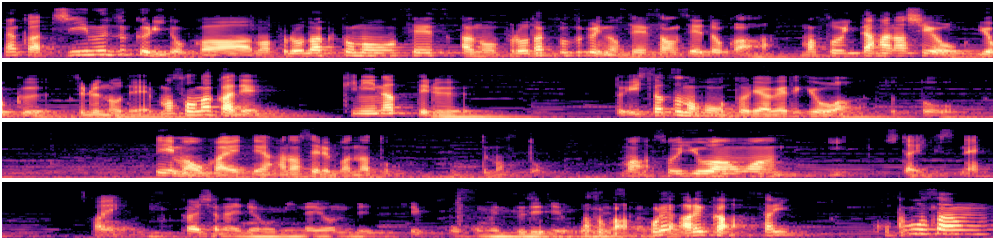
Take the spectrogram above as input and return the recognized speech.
なんかチーム作りとか、まあ、プロダクトの生あのプロダクト作りの生産性とか、まあ、そういった話をよくするので、まあ、その中で気になってると一冊の本を取り上げて今日はちょっとテーマを変えて話せればなと思ってますと。まあ、そういうワンワンにしたいですね。はい。会社内でもみんな読んで、結構コメント出てるあ、そうか。これあれか。国保さん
